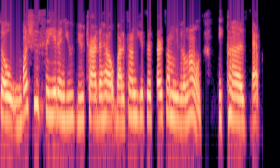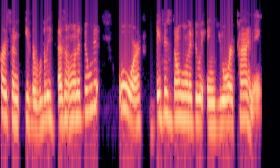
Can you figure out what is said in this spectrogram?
So once you see it and you, you try to help, by the time you get to the third time, leave it alone because that person either really doesn't want to do it or they just don't want to do it in your timing.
